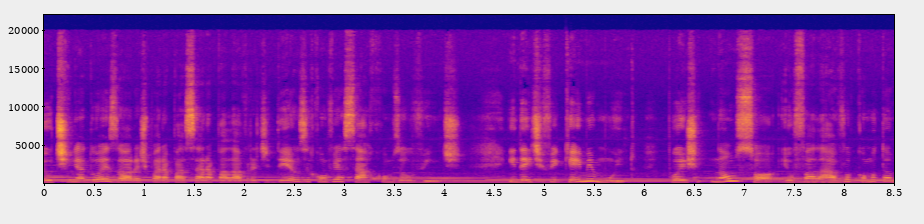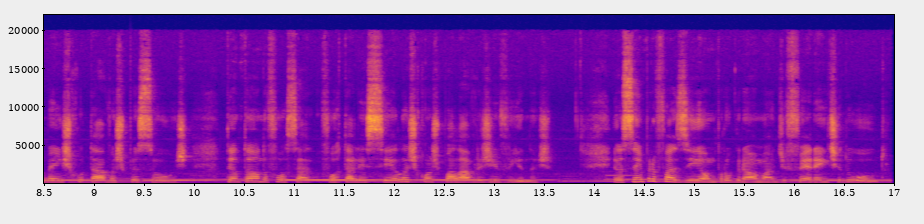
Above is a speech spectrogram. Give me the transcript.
Eu tinha duas horas para passar a palavra de Deus e conversar com os ouvintes. Identifiquei-me muito, pois não só eu falava, como também escutava as tentando fortalecê-las com as palavras divinas. Eu sempre fazia um programa diferente do outro.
